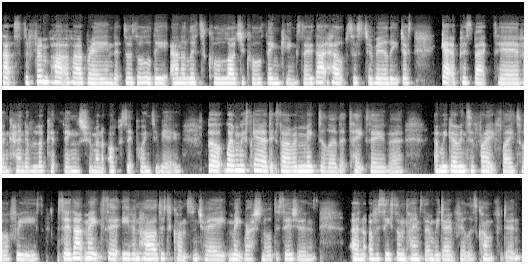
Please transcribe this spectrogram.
that's the front part of our brain that does all the analytical, logical thinking. So that helps us to really just get a perspective and kind of look at things from an opposite point of view. But when we're scared, it's our amygdala that takes over and we go into fight, flight, or freeze. So that makes it even harder to concentrate, make rational decisions. And obviously, sometimes then we don't feel as confident.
